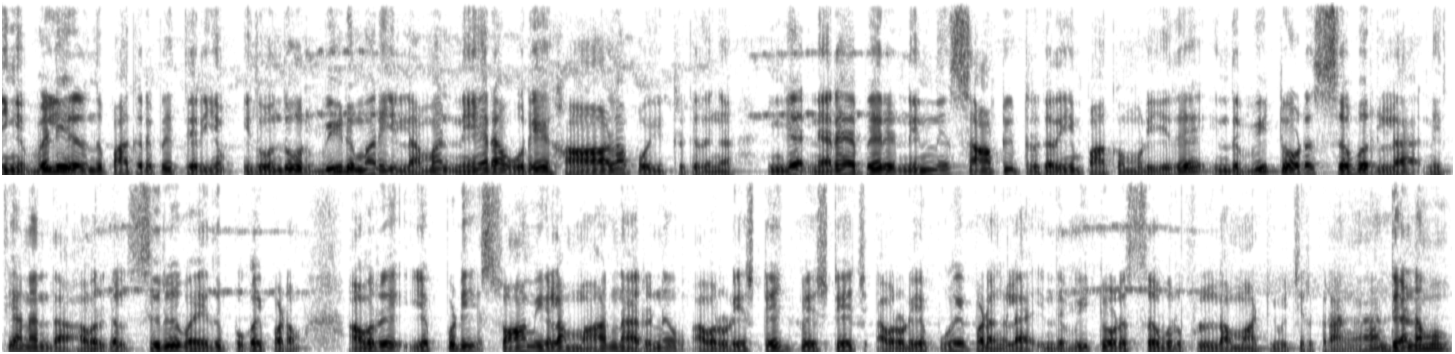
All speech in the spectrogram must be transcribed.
நீங்கள் வெளியிலேருந்து பார்க்குறப்பே தெரியும். இது வந்து ஒரு வீடு மாதிரி இல்லாமல் நேராக ஒரே ஹாலாக போயிட்டுருக்குதுங்க. இங்கே நிறைய பேர் நின்று சாப்பிட்டுட்டு இருக்கிறதையும் பார்க்க முடியுது. இந்த வீட்டோட செவரில் நித்யானந்தா அவர்கள் சிறு வயது புகைப்படம். அவர் எப்படி சுவாமிகளாக மாறினாருன்னு அவருடைய ஸ்டேஜ் பை ஸ்டேஜ் அவருடைய புகைப்படங்களை இந்த வீட்டோட செவுரு ஃபுல்லாக மாட்டி வச்சுருக்கிறாங்க. தினமும்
